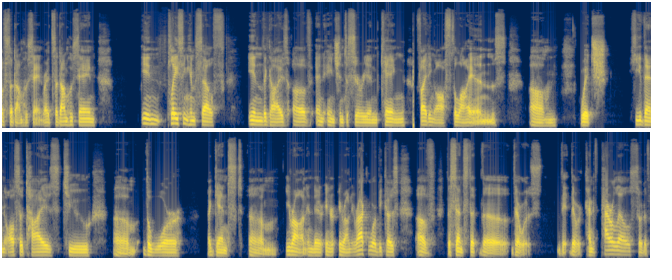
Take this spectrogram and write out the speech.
of Saddam Hussein, right? Saddam Hussein in placing himself in the guise of an ancient Assyrian king fighting off the lions, um, which he then also ties to um, the war against um, Iran in the Iran-Iraq war because of the sense that the there was there were kind of parallels, sort of.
